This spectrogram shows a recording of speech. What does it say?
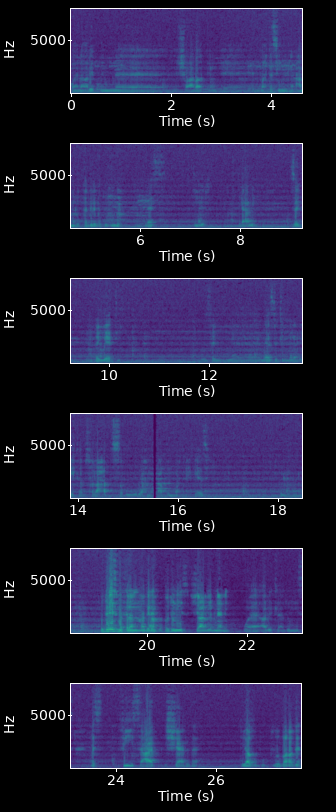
وأنا قريت من آه، الشعراء ال- المحدثين اللي عملوا التجربة دي ناس كتير. يعني زي بياتي وزي آه، نازك الملائكة وصلاح عبد الصبور وأحمد عبد المحسن حجازي. أدونيس مثلا ما قريت. أدونيس الشاعر اللبناني وقريت لأدونيس. بس في ساعات الشعر ده يغضب لدرجة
